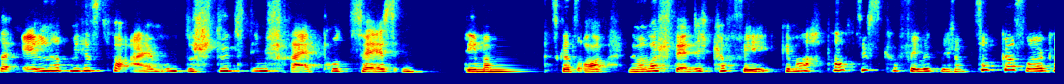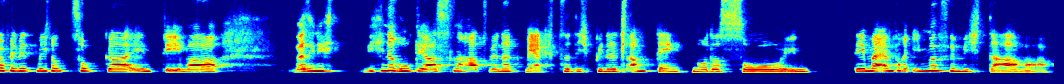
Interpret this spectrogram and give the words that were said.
der Ellen hat mich jetzt vor allem unterstützt im Schreibprozess, indem man ganz auch, wenn man ständig Kaffee gemacht hat, süßes Kaffee mit Milch und Zucker, Säuerkaffee mit Milch und Zucker, indem er, weiß ich nicht, mich in Ruhe gelassen hat, wenn er gemerkt hat, ich bin jetzt am Denken oder so, indem er einfach immer für mich da war.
